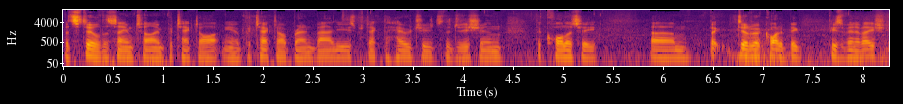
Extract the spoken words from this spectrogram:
but still at the same time protect our you know protect our brand values, protect the heritage, the tradition, the quality, um, but deliver quite a big piece of innovation.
